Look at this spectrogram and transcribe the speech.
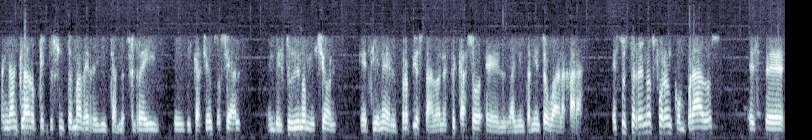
tengan claro que esto es un tema de reivindicación social en virtud de una misión que tiene el propio Estado, en este caso el Ayuntamiento de Guadalajara. Estos terrenos fueron comprados, este,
